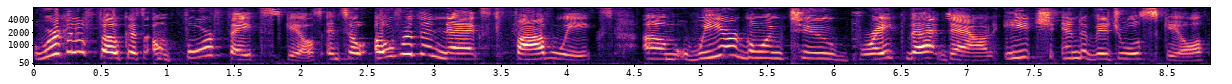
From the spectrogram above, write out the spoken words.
we're going to focus on four faith skills. And so over the next five weeks, um, we are going to break that down, each individual skill,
